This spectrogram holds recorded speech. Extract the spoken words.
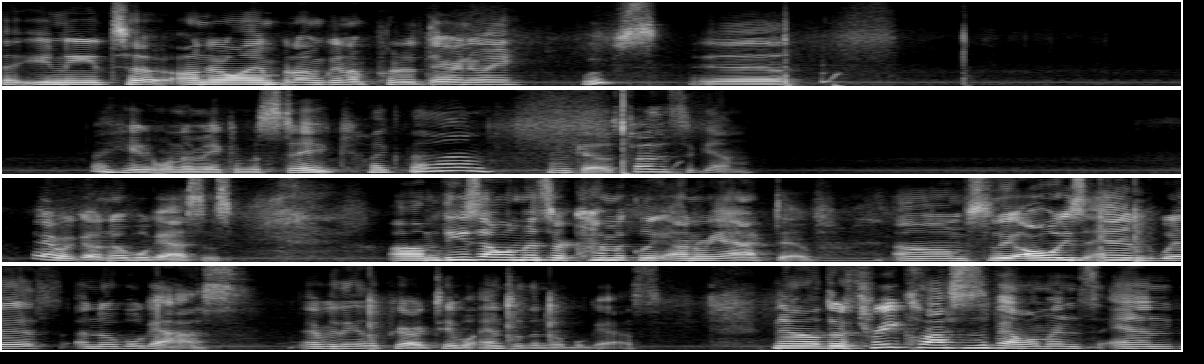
that you need to underline, but I'm going to put it there anyway. Whoops. Yeah. I hate it when I make a mistake like that. Okay, let's try this again. There we go, noble gases. Um, these elements are chemically unreactive. Um, so they always end with a noble gas. Everything in the periodic table ends with a noble gas. Now, there are three classes of elements, and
